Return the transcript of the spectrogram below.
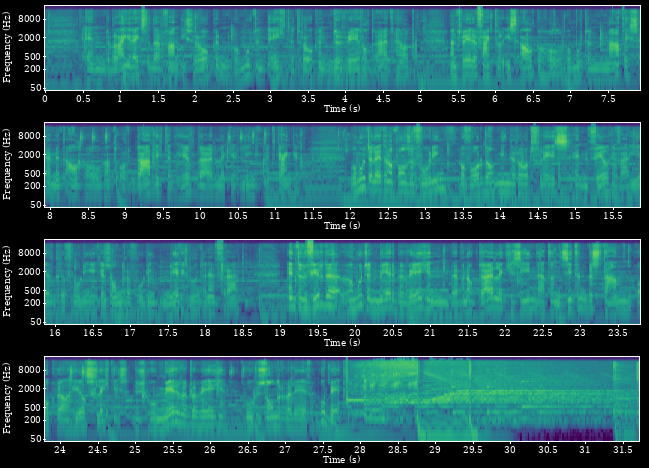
En de belangrijkste daarvan is roken. We moeten echt het roken de wereld uithelpen. Een tweede factor is alcohol. We moeten matig zijn met alcohol, want daar ligt een heel duidelijke link met kanker. We moeten letten op onze voeding, bijvoorbeeld minder rood vlees en veel gevarieerdere voeding en gezondere voeding, meer groenten en fruit. En ten vierde, we moeten meer bewegen. We hebben ook duidelijk gezien dat een zittend bestaan ook wel heel slecht is. Dus hoe meer we bewegen, hoe gezonder we leven, hoe beter.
